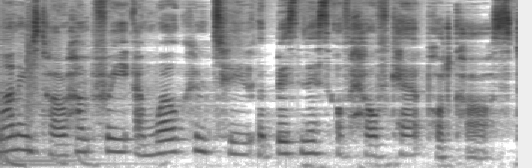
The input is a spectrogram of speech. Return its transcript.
my name's Tara Humphrey, and welcome to the Business of Healthcare podcast.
